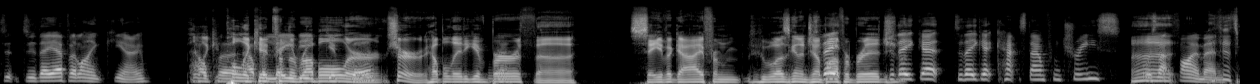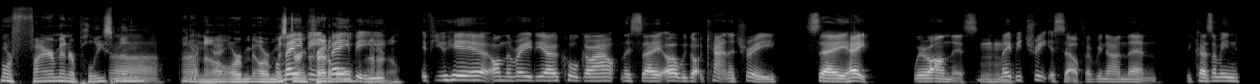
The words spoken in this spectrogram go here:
do, do they ever like you know pull a, pull a kid from the rubble or birth? sure help a lady give Yeah. birth uh save a guy from who was going to jump they- off a bridge Do they get do they get cats down from trees? or is Uh, that I firemen? think that's more firemen or policemen Ah, i don't okay. know or or mr maybe- incredible maybe- i don't know If you hear on the radio call go out and they say, "Oh, we got a cat in a tree," say, "Hey, we're on this." Mhm. Maybe treat yourself every now and then because I mean,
